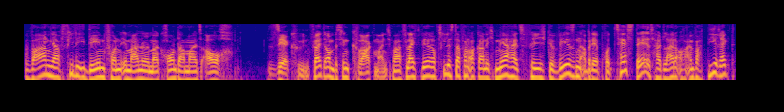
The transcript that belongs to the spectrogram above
waren ja viele Ideen von Emmanuel Macron damals auch sehr kühn. Vielleicht auch ein bisschen Quark manchmal. Vielleicht wäre vieles davon auch gar nicht mehrheitsfähig gewesen, aber der Prozess, der ist halt leider auch einfach direkt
